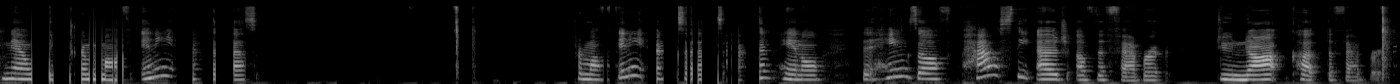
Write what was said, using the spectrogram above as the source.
Now we trim off any excess trim off any excess accent panel that hangs off past the edge of the fabric. Do not cut the fabric.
